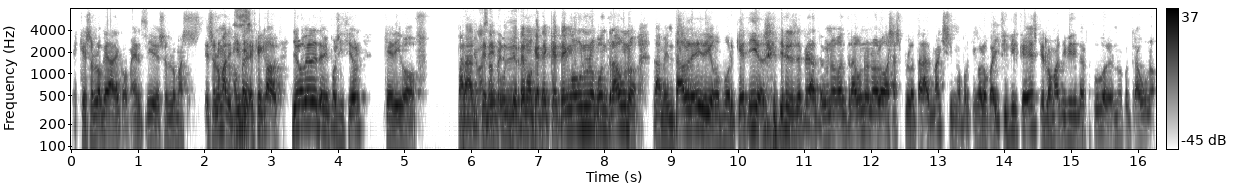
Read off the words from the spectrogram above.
es que eso es lo que da de comer, tío, eso es lo más, eso es lo más difícil. Hombre. Es que, claro, yo lo veo desde mi posición que digo, "Uf, para ¿Por qué vas a tener un, yo tengo que, te- que tengo un uno contra uno lamentable y digo, ¿por qué, tío? Si tienes ese pedazo de uno contra uno no lo vas a explotar al máximo, porque con lo difícil que es, que es lo más difícil del fútbol, el uno contra uno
